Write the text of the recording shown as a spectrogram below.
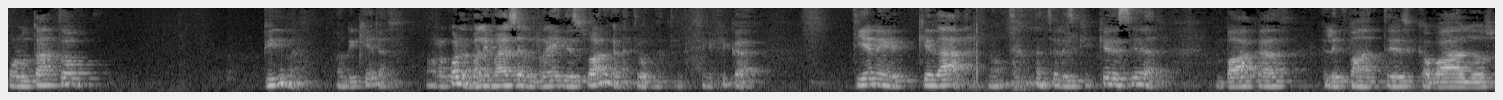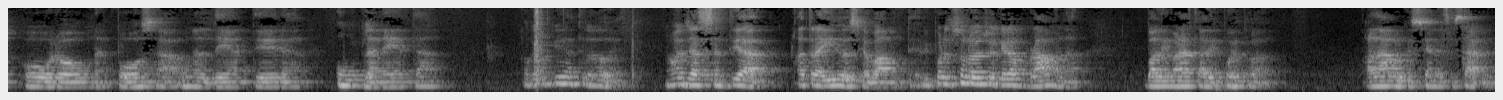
Por lo tanto, pídeme lo que quieras. No recuerda, Bali Maharaj es el rey de Swarga en este momento. Significa, tiene que dar, ¿no? Entonces, ¿qué, qué desea? Vacas, elefantes, caballos, oro, una esposa, una aldea entera, un planeta. Lo que no pidas te lo doy. ¿No? Él ya se sentía atraído hacia Vamandev. Y por el solo hecho de que era un brahmana, Valimara está dispuesto a, a, dar lo que sea necesario.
